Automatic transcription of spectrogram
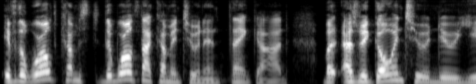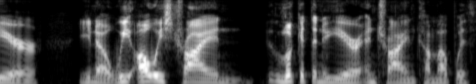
if the world comes, the world's not coming to an end, thank God. But as we go into a new year, you know, we always try and look at the new year and try and come up with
